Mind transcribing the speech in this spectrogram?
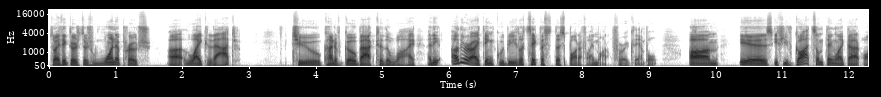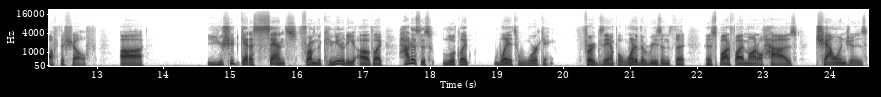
So I think there's there's one approach uh, like that to kind of go back to the why. And the other, I think, would be let's take the, the Spotify model, for example, um, is if you've got something like that off the shelf, uh, you should get a sense from the community of like, how does this look like when it's working? For example, one of the reasons that the Spotify model has challenges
